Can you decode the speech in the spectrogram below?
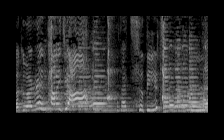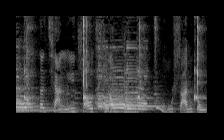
这个人他的家不在此地住，他千里迢迢住山东。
